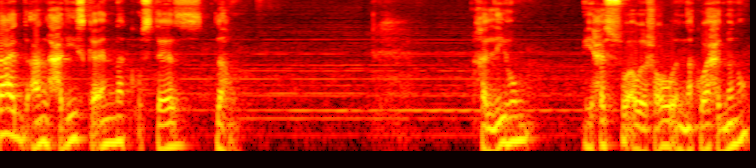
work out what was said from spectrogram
ابتعد عن الحديث كأنك أستاذ لهم. خليهم يحسوا أو يشعروا إنك واحد منهم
